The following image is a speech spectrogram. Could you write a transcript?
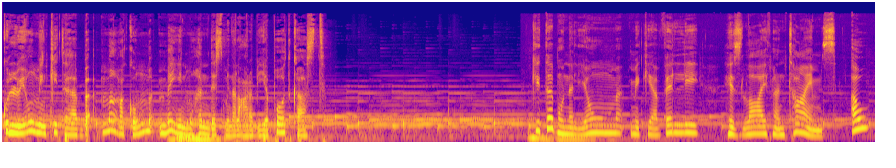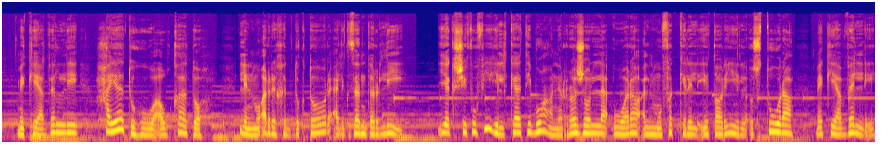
كل يوم كتاب معكم مين مهندس من العربية بودكاست. كتابنا اليوم ميكيافيلي His Life and Times أو ميكيافيلي حياته وأوقاته للمؤرخ الدكتور ألكسندر لي. يكشف فيه الكاتب عن الرجل وراء المفكر الإيطالي الأسطورة ميكيافيلي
